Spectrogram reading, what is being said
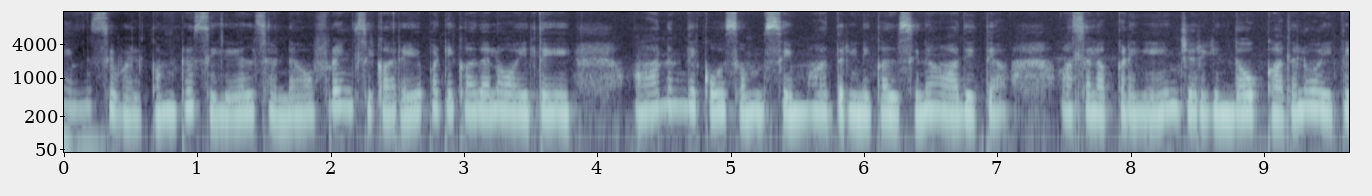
Friends welcome to serials and friends ఇక రేపటి కథలో అయితే ఆనంది కోసం సింహాద్రిని కలిసిన ఆదిత్య. అసలు అక్కడ ఏం జరిగిందో కథలో అయితే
